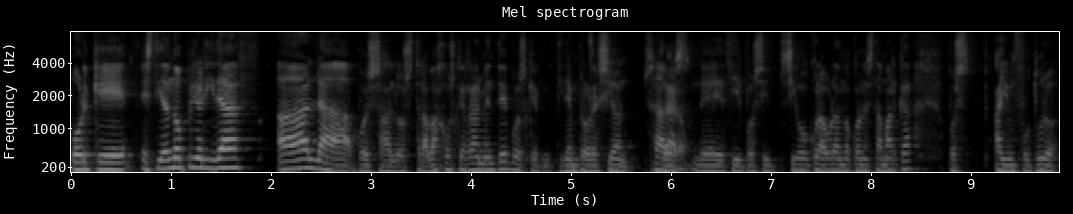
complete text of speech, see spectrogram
Porque estoy dando prioridad a la pues a los trabajos que realmente pues que tienen progresión, ¿sabes? Claro. De decir, pues si sigo colaborando con esta marca, pues hay un futuro.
